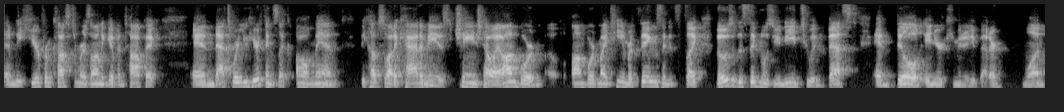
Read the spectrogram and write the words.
and we hear from customers on a given topic. And that's where you hear things like, oh man, the HubSpot Academy has changed how I onboard onboard my team or things. And it's like those are the signals you need to invest and build in your community better. One,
